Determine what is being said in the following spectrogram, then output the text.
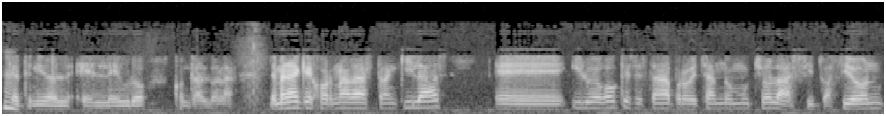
que ha tenido el, el, euro contra el dólar. De manera que jornadas tranquilas eh, y luego que se está aprovechando mucho la situación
